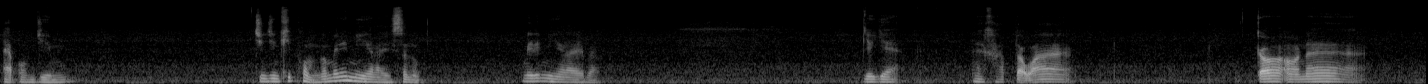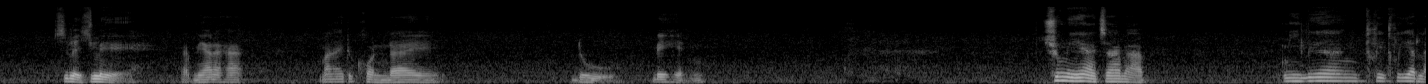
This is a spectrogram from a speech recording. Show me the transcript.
แอบอมยิ้ม จริง ๆ คลิปผมก็ไม่ได้มีอะไรสนุก ไม่ได้มีอะไรแบบ เยอะแยะนะครับ แต่ว่า ก็เอาหน้าขี้เหร่ขี้เหร่แบบนี้นะฮะมาให้ทุกคนได้ดูได้เห็น ช่วงนี้อาจจะแบบ มีเรื่องเครียดๆห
